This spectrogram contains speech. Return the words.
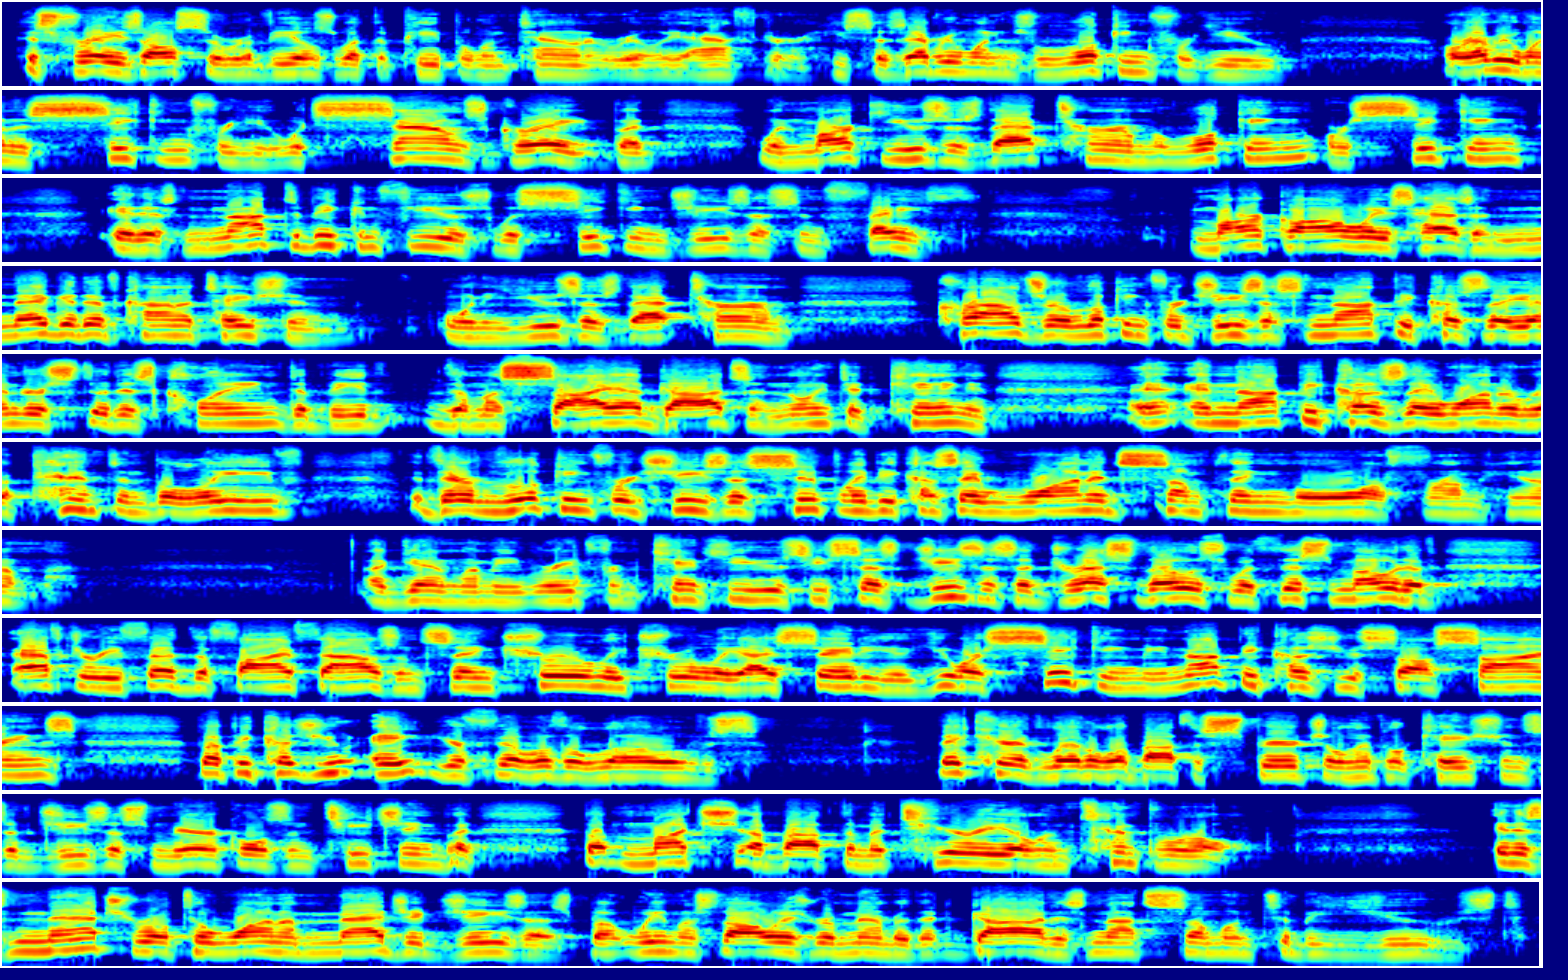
His phrase also reveals what the people in town are really after. He says, Everyone is looking for you or everyone is seeking for you, which sounds great, but when Mark uses that term, looking or seeking, it is not to be confused with seeking Jesus in faith. Mark always has a negative connotation when he uses that term. Crowds are looking for Jesus not because they understood his claim to be the Messiah, God's anointed king, and not because they want to repent and believe they're looking for Jesus simply because they wanted something more from him. Again, let me read from Kent Hughes. He says, Jesus addressed those with this motive after he fed the 5,000, saying, Truly, truly, I say to you, you are seeking me not because you saw signs, but because you ate your fill of the loaves. They cared little about the spiritual implications of Jesus' miracles and teaching, but, but much about the material and temporal. It is natural to want a magic Jesus, but we must always remember that God is not someone to be used.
